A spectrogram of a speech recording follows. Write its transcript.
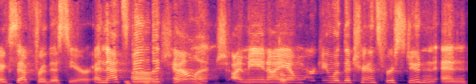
Except for this year. And that's been oh, the challenge. I mean, I oh. am working with a transfer student and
